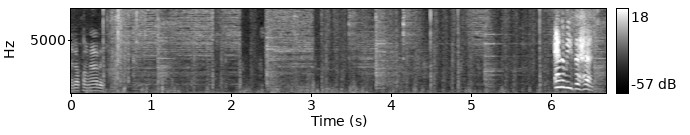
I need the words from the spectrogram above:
แอร์ดรอปข้างหน้าเลย Enemies ahead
